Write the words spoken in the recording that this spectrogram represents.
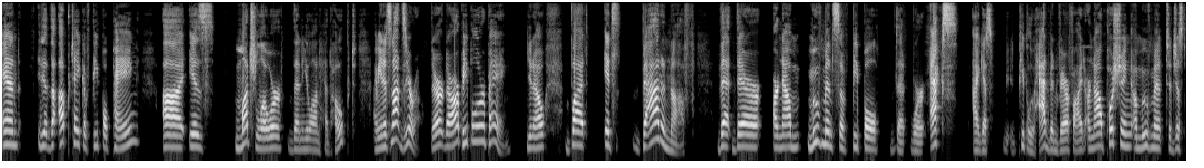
And the uptake of people paying uh, is much lower than Elon had hoped. I mean, it's not zero. There there are people who are paying, you know, but it's bad enough that there are now movements of people that were ex, I guess, people who had been verified are now pushing a movement to just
